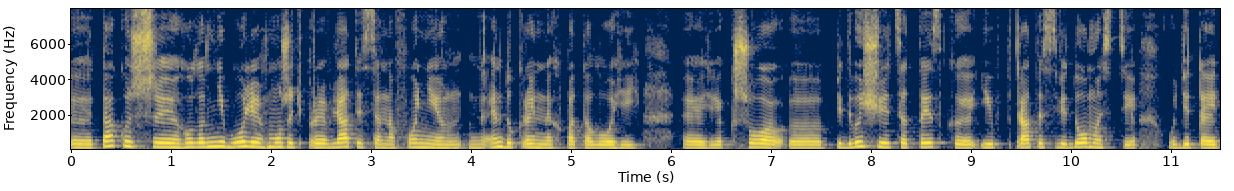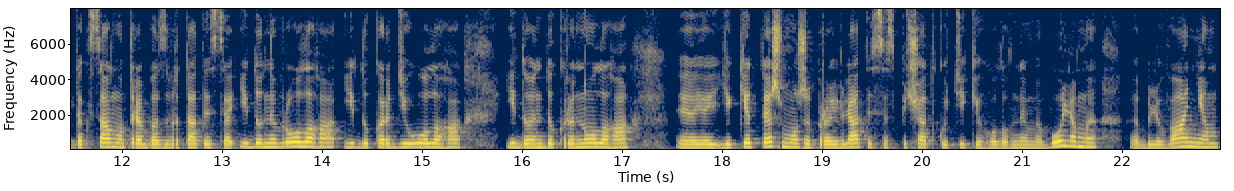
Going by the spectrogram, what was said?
Е, Також е, головні болі можуть проявлятися на фоні ендокринних патологій. Е, Якщо е, підвищується тиск і втрати свідомості у дітей, так само треба звертатися і до невролога, і до кардіолога, і до ендокринолога, е, яке теж може проявлятися спочатку тільки головними болями, блюванням,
